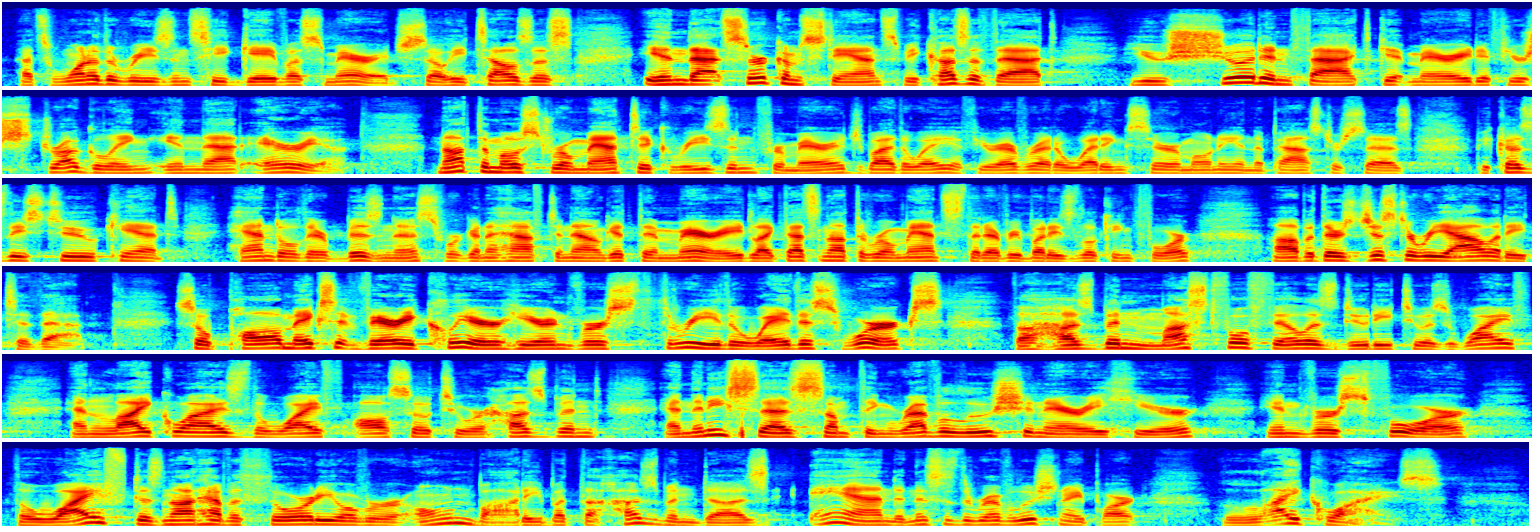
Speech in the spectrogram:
That's one of the reasons he gave us marriage. So he tells us in that circumstance, because of that, you should in fact get married if you're struggling in that area. Not the most romantic reason for marriage, by the way. If you're ever at a wedding ceremony and the pastor says, because these two can't handle their business, we're going to have to now get them married. Like, that's not the romance that everybody's looking for. Uh, but there's just a reality to that. So, Paul makes it very clear here in verse 3 the way this works. The husband must fulfill his duty to his wife, and likewise the wife also to her husband. And then he says something revolutionary here in verse 4 the wife does not have authority over her own body, but the husband does. And, and this is the revolutionary part, likewise,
